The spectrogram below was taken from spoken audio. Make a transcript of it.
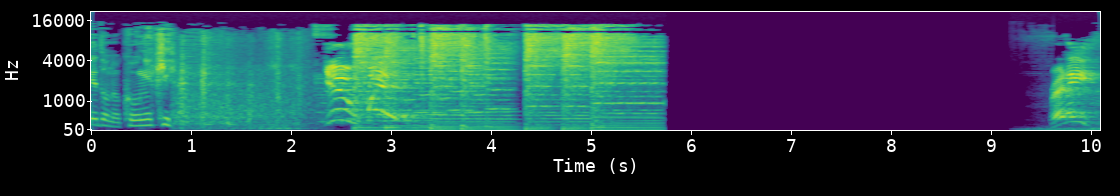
精度の攻撃 You win! レディー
